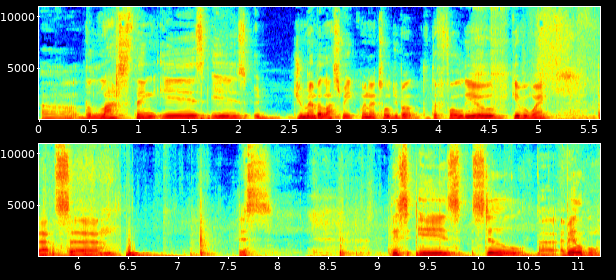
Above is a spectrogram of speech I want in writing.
Uh, the last thing is, is do you remember last week when I told you about the folio giveaway? That's uh, this. This is still uh, available,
